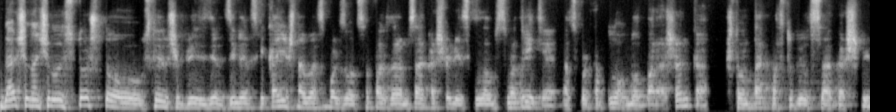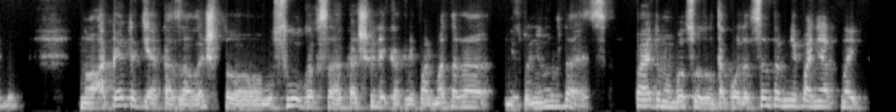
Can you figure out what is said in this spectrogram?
Дальше началось то, что следующий президент Зеленский, конечно, воспользовался фактором Саакашвили и сказал, смотрите, насколько плохо был Порошенко, что он так поступил с Саакашвили. Но опять-таки оказалось, что в услугах Саакашвили как реформатора никто не нуждается. Поэтому был создан какой-то центр непонятный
